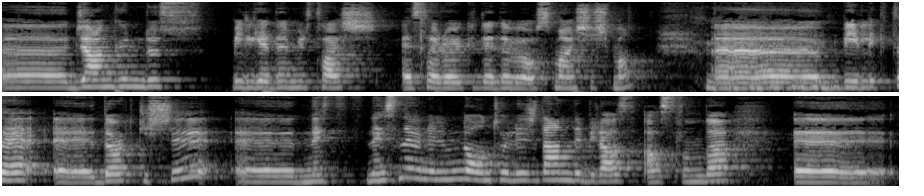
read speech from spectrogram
e, Can Gündüz, Bilge Demirtaş, Eser Öykü Dede ve Osman Şişman e, birlikte e, dört kişi e, nes- nesne yönelimli ontolojiden de biraz aslında e,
